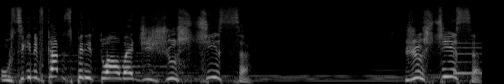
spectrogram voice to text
o significado espiritual é de justiça. Justiça.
